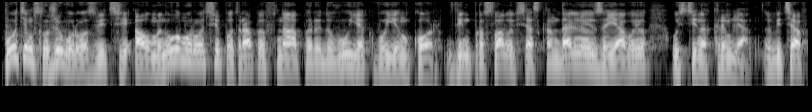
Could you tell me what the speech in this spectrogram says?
Потім служив у розвідці, а у минулому році потрапив на передову як воєнкор. Він прославився скандальною заявою у стінах Кремля. Обіцяв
